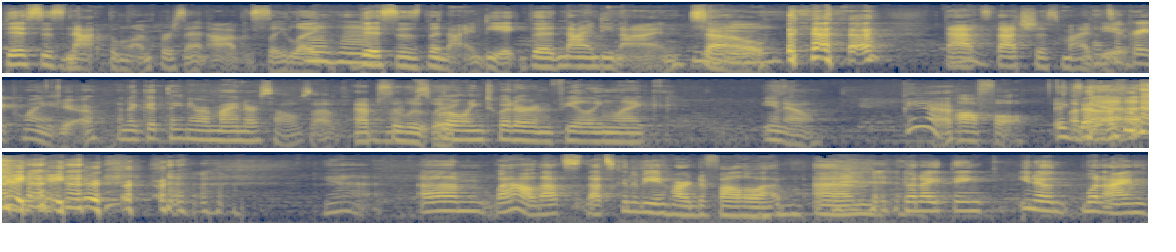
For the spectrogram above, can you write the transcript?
this is not the 1% obviously. Like mm-hmm. this is the 98 the 99. So mm-hmm. that's that's just my That's view. a great point. Yeah. And a good thing to remind ourselves of. Absolutely. Scrolling Twitter and feeling like, you know, Yeah. awful. Exactly. Yeah. Um, wow, that's that's going to be hard to follow up. Um, but I think you know what I'm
